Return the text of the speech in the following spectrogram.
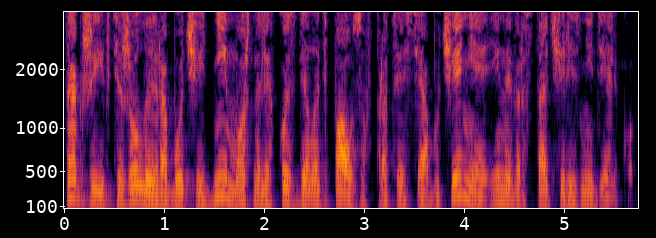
Также и в тяжелые рабочие дни можно легко сделать паузу в процессе обучения и наверстать через недельку.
